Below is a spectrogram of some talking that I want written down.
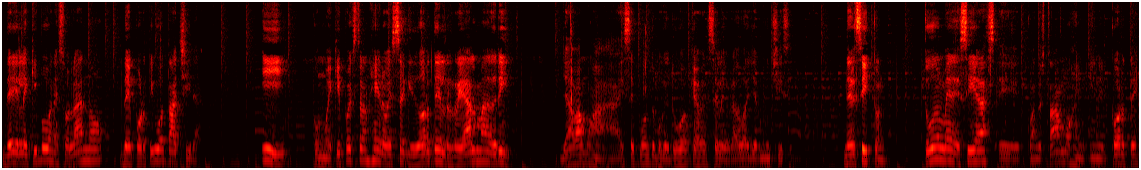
del equipo venezolano Deportivo Táchira. Y como equipo extranjero es seguidor del Real Madrid. Ya vamos a, ese punto porque tuvo que haber celebrado ayer muchísimo. Nelsiton, tú me decías eh, cuando estábamos en, en el corte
